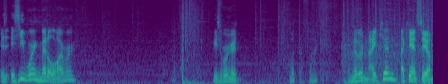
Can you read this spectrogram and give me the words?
Is, is he wearing metal armor? He's wearing a... What the fuck? Another Nightkin? I can't see him.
